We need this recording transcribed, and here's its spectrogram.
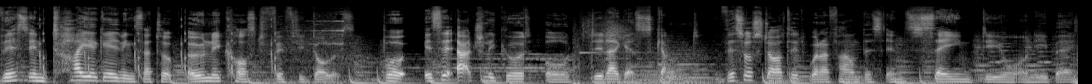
This entire gaming setup only cost $50. But is it actually good or did I get scammed? This all started when I found this insane deal on eBay,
